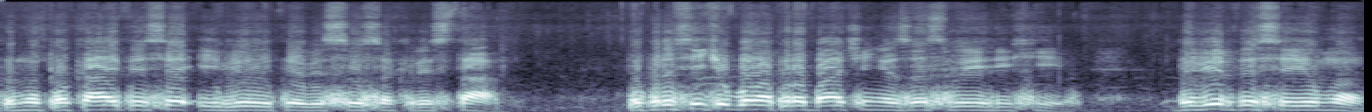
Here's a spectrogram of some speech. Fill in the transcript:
Тому покайтеся і віруйте в Ісуса Христа. Попросіть у Бога пробачення за свої гріхи. Довіртеся йому.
